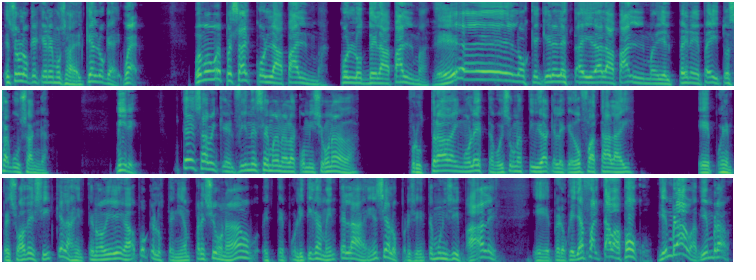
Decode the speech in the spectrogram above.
Eso es lo que queremos saber. ¿Qué es lo que hay? Bueno, vamos a empezar con La Palma, con los de La Palma. Eh, los que quieren la estadidad La Palma y el PNP y toda esa gusanga. Mire, ustedes saben que el fin de semana la comisionada, frustrada y molesta, pues hizo una actividad que le quedó fatal ahí eh, pues empezó a decir que la gente no había llegado porque los tenían presionados este, políticamente en la agencia, los presidentes municipales, eh, pero que ya faltaba poco. Bien brava, bien brava.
